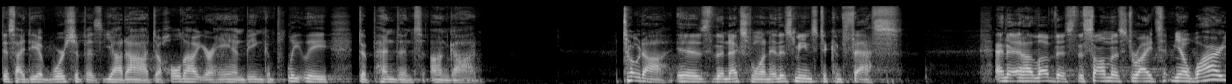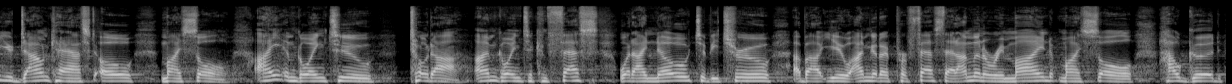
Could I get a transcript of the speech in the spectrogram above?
this idea of worship as yada, to hold out your hand, being completely dependent on God. Toda is the next one, and this means to confess. And, and, I love this. The psalmist writes, You know, why are you downcast, O my soul? I am going to Toda. I'm going to confess what I know to be true about you. I'm going to profess that. I'm going to remind my soul how good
